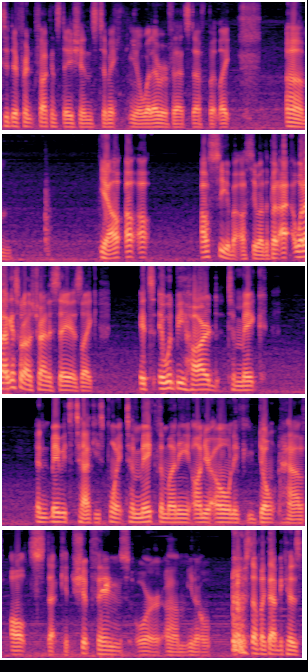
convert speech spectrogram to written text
to different fucking stations to make you know whatever for that stuff. But like, um, yeah, I'll I'll I'll, I'll see about I'll see about that. But I, what I guess what I was trying to say is like, it's it would be hard to make, and maybe to Tacky's point, to make the money on your own if you don't have alts that can ship things or um, you know stuff like that. Because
